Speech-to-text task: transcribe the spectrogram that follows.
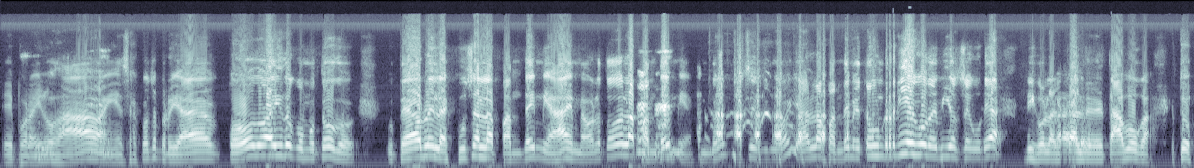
Eh, por ahí nos daban y esas cosas, pero ya todo ha ido como todo. Usted habla y la excusa es la pandemia, Jaime, ahora todo es la pandemia. ¿no? Ya la pandemia, esto es un riesgo de bioseguridad, dijo el alcalde de Taboga. Esto,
